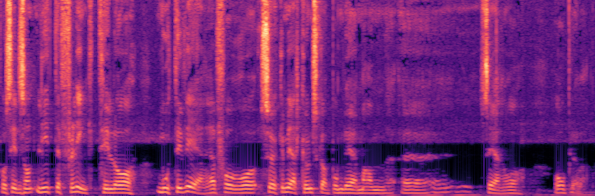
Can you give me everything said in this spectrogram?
for å si det sånn, lite flink til å motivere for å søke mer kunnskap om det man eh, ser og, og opplever.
